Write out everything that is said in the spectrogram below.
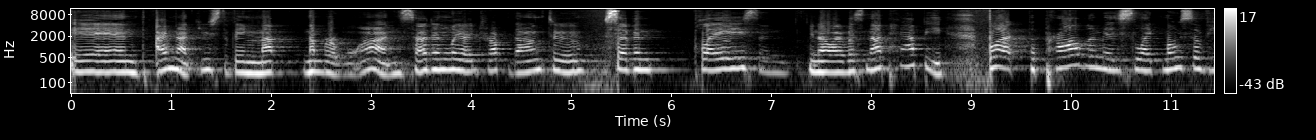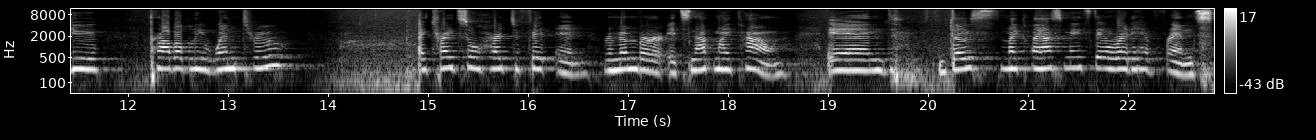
And I'm not used to being not number one. Suddenly I dropped down to seventh place and you know, I was not happy. But the problem is like most of you probably went through, I tried so hard to fit in. Remember, it's not my town. And those, my classmates, they already have friends.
